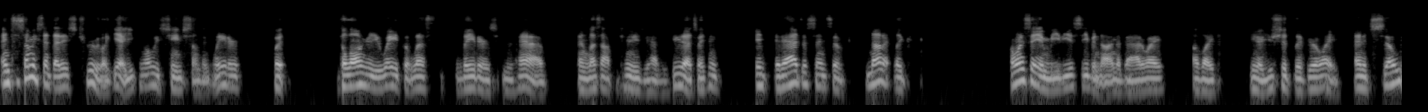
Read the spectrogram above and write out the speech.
And to some extent, that is true. Like, yeah, you can always change something later, but the longer you wait, the less laters you have and less opportunities you have to do that. So I think it, it adds a sense of not a- like I want to say immediacy, but not in a bad way, of like, you know, you should live your life. And it's so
